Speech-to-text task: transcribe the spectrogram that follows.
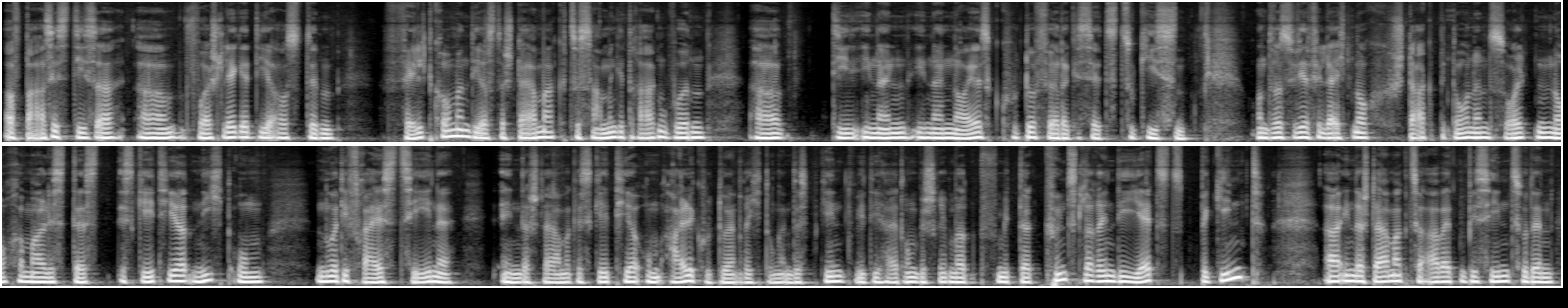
auf Basis dieser äh, Vorschläge, die aus dem Feld kommen, die aus der Steiermark zusammengetragen wurden, äh, die in ein, in ein neues Kulturfördergesetz zu gießen. Und was wir vielleicht noch stark betonen sollten, noch einmal, ist, dass es geht hier nicht um nur die freie Szene in der Steiermark. Es geht hier um alle Kultureinrichtungen. Das beginnt, wie die Heidrun beschrieben hat, mit der Künstlerin, die jetzt beginnt, äh, in der Steiermark zu arbeiten, bis hin zu den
